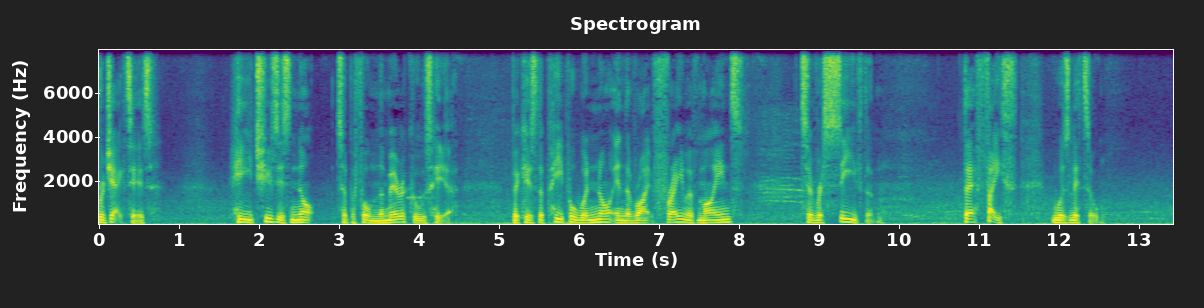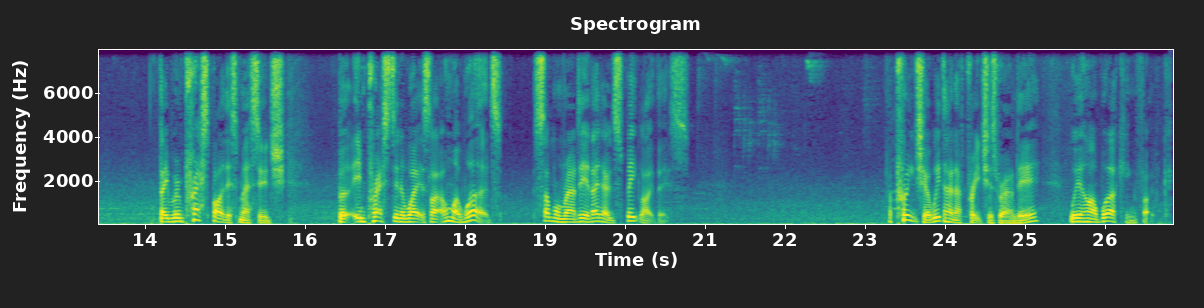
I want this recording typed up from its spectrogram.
rejected he chooses not to perform the miracles here because the people were not in the right frame of mind to receive them. Their faith was little. They were impressed by this message, but impressed in a way it's like, oh my word, someone around here, they don't speak like this. A preacher, we don't have preachers around here, we are working folk.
